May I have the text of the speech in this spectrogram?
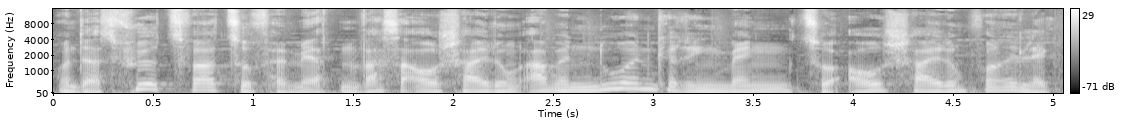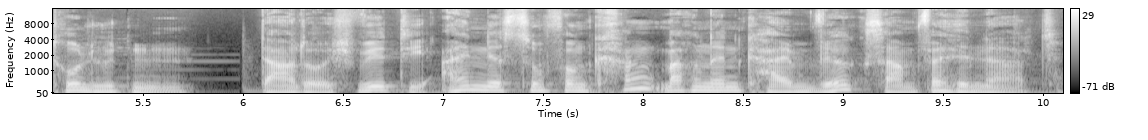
Und das führt zwar zur vermehrten Wasserausscheidung, aber nur in geringen Mengen zur Ausscheidung von Elektrolyten. Dadurch wird die Einnistung von krankmachenden Keimen wirksam verhindert.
